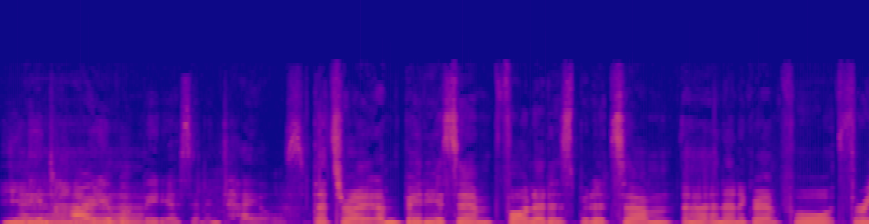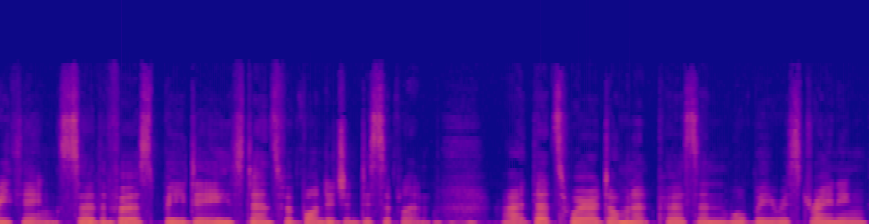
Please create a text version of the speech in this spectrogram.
the entirety of what BDSM entails. That's right. Um, BDSM, four letters, but it's um, uh, an anagram for three things. So the first BD stands for bondage and discipline, right? That's where a dominant person will be restraining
